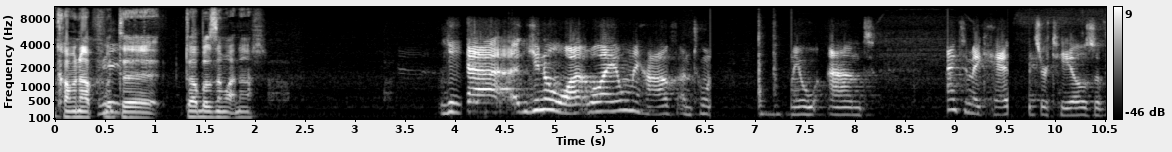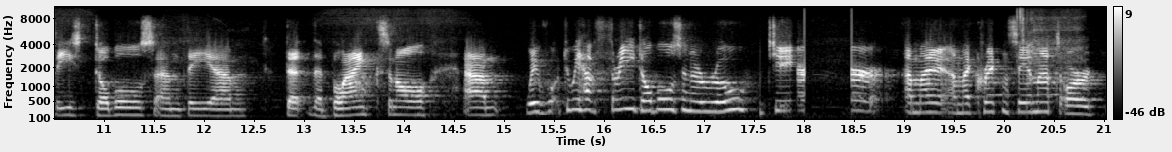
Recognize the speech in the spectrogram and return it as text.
coming up with the doubles and whatnot? Yeah, you know what? Well, I only have Antonio, and trying to make heads or tails of these doubles and the um, the the blanks and all. Um, we've do we have three doubles in a row? Jer? Am I am I correct in saying that, or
